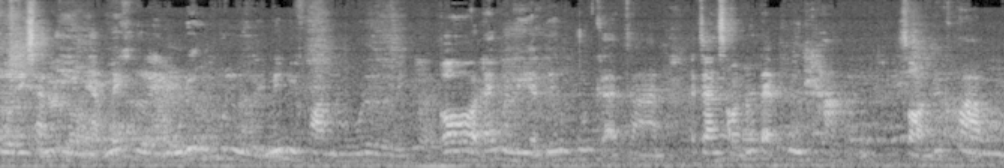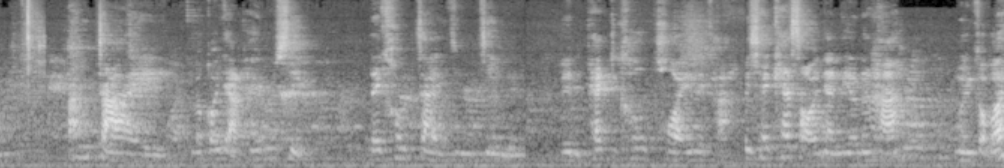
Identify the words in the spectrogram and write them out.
ตัวดิฉันเองเนี่ยไม่เคยรู้เรื่องหุ้นเลย ไม่มีความรู้เลย ก็ได้มาเรียนเรื่องหุ้นกับอาจารย์ อาจารย์สอนตั้งแต่พื้นฐานสอนด้วยความตั้งใจ แล้วก็อยากให้รู้สึกได้เข้าใจจริง ๆ เป็น practical point เลยค่ะ ไม่ใช่แค่สอนอย่างเดียวนะคะ เหมือนกับว่า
